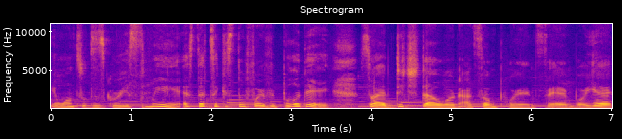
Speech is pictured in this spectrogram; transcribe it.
it want to disgrace me. Aesthetic is not for everybody. So i ditched that one at some point um, but yeah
